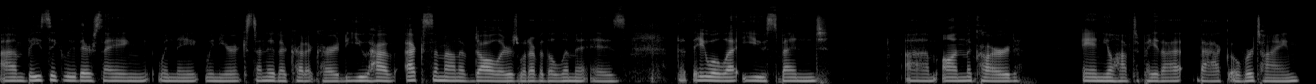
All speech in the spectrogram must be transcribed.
Um, basically, they're saying when they when you're extended a credit card, you have X amount of dollars, whatever the limit is, that they will let you spend um, on the card, and you'll have to pay that back over time.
